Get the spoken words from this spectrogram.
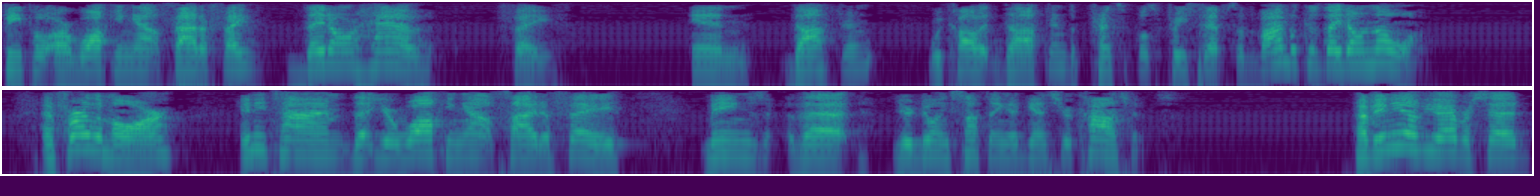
people are walking outside of faith they don't have faith in doctrine. We call it doctrine, the principles, precepts of the Bible, because they don't know them. And furthermore, any time that you're walking outside of faith means that you're doing something against your conscience. Have any of you ever said,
